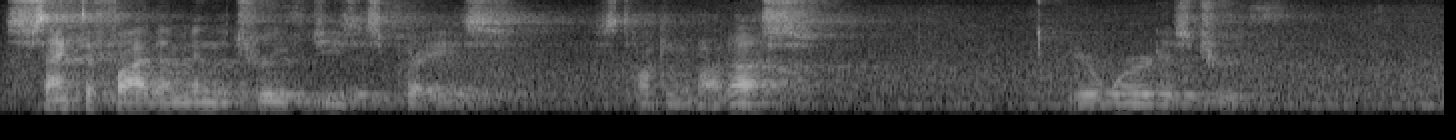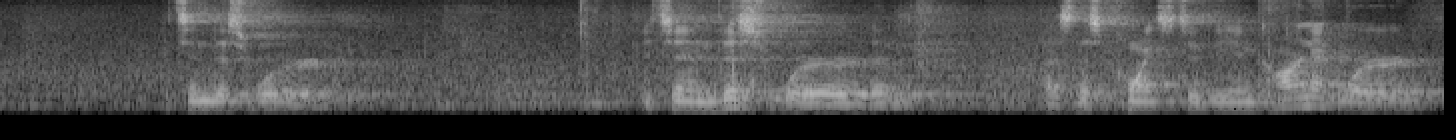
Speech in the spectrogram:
Sanctify them in the truth, Jesus prays. He's talking about us. Your word is truth. It's in this word. It's in this word, and as this points to the incarnate word,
